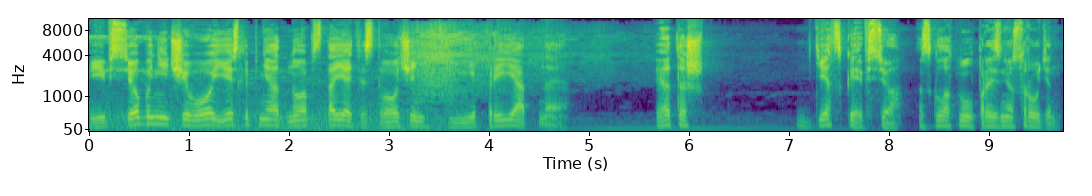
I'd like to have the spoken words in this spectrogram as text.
И все бы ничего, если б не одно обстоятельство очень неприятное. «Это ж детское все», — сглотнул, произнес Рудин.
